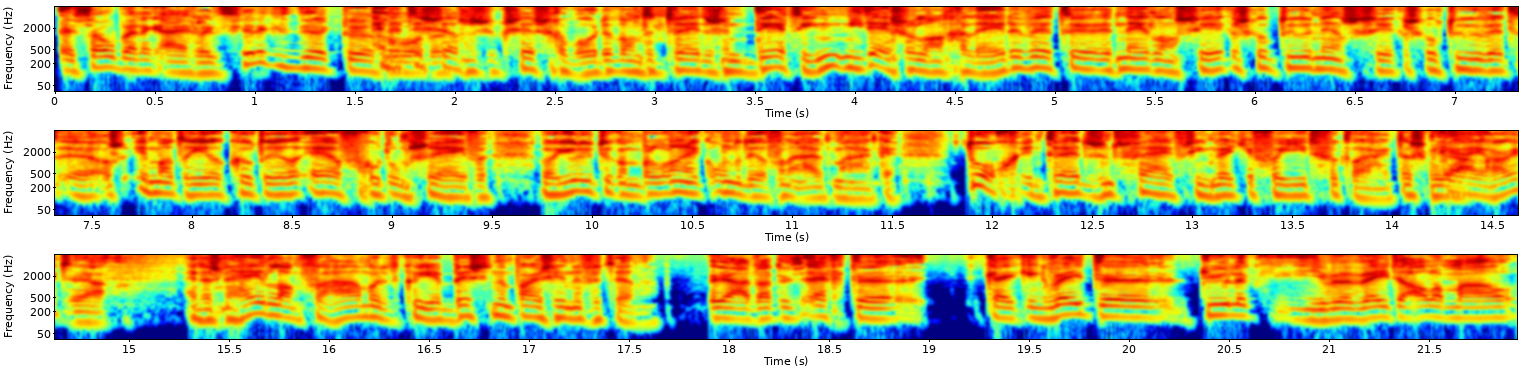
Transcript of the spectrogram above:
en zo ben ik eigenlijk circusdirecteur geworden. En het is zelfs een succes geworden, want in 2013, niet eens zo lang geleden, werd uh, het Nederlands circuscultuur, de Nederlandse circuscultuur, werd uh, als immaterieel cultureel erfgoed omschreven. Waar jullie natuurlijk een belangrijk onderdeel van uitmaken. Toch, in 2015 werd je failliet verklaard. Dat is keihard. Ja, ja. En dat is een heel lang verhaal, maar dat kun je best in een paar zinnen vertellen. Ja, dat is echt. Uh, kijk, ik weet, uh, tuurlijk, we weten allemaal.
